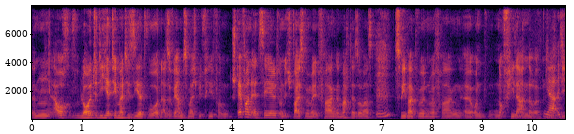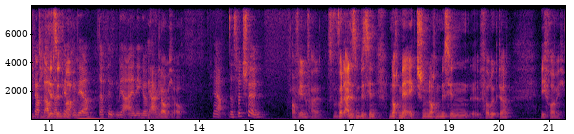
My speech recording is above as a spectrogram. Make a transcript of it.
Ähm, auch Leute, die hier thematisiert wurden. Also wir haben zum Beispiel viel von Stefan erzählt und ich weiß, wenn wir ihn fragen, dann macht er sowas. Mhm. Zwieback würden wir fragen äh, und noch viele andere, die, Ja, ich die, glaube die auch, hier da Sinn finden, machen. wir, da finden wir einige. Ja, Ja, glaube ich auch. das wird schön. Auf jeden Fall. Es wird alles ein bisschen noch mehr Action, noch ein bisschen äh, verrückter. Ich freue mich.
